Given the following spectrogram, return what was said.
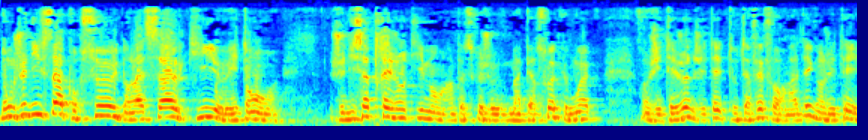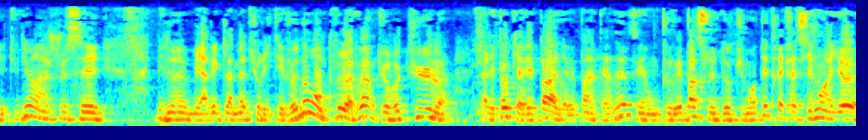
Donc je dis ça pour ceux dans la salle qui, euh, étant je dis ça très gentiment, hein, parce que je m'aperçois que moi, quand j'étais jeune, j'étais tout à fait formaté quand j'étais étudiant à HEC. Mais, mais, avec la maturité venant, on peut avoir du recul. À l'époque, il n'y avait pas, Internet et on ne pouvait pas se documenter très facilement ailleurs.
